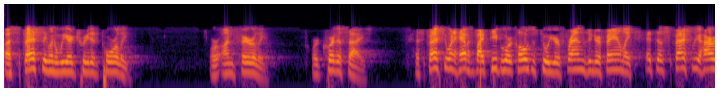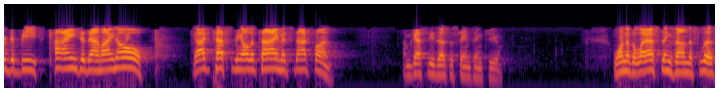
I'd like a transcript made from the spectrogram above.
Especially when we are treated poorly or unfairly or criticized. Especially when it happens by people who are closest to you, your friends and your family. It's especially hard to be kind to them. I know. God tests me all the time. It's not fun. I'm guessing He does the same thing to you. One of the last things on this list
